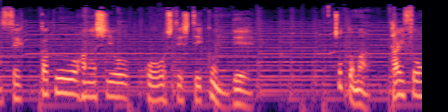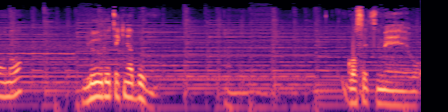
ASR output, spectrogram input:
せっかくお話をこうしてしていくんで、ちょっとまあ、体操のルール的な部分ご説明を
